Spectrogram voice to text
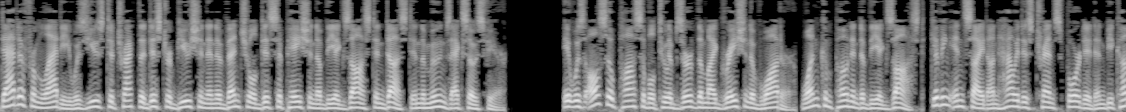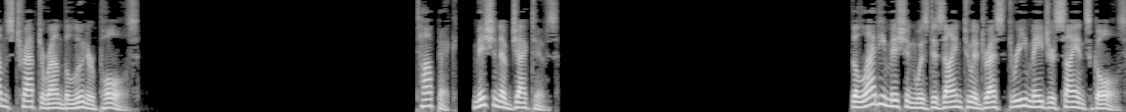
Data from LADEE was used to track the distribution and eventual dissipation of the exhaust and dust in the Moon's exosphere. It was also possible to observe the migration of water, one component of the exhaust, giving insight on how it is transported and becomes trapped around the lunar poles. Mission objectives The LADEE mission was designed to address three major science goals.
